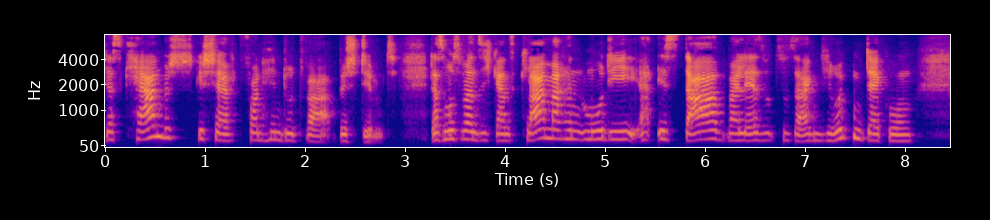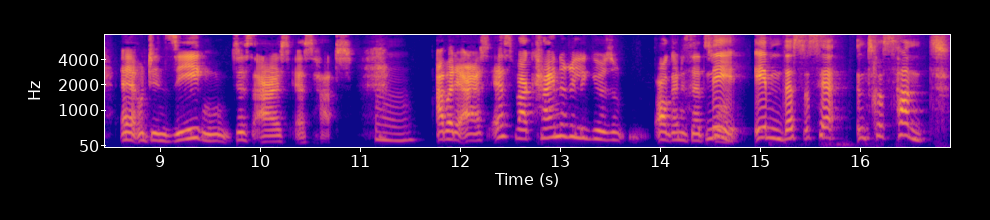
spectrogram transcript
das Kerngeschäft von Hindutva bestimmt. Das muss man sich ganz klar machen. Modi ist da, weil er sozusagen die Rückendeckung äh, und den Segen des RSS hat. Mhm. Aber der RSS war keine religiöse Organisation. Nee, eben, das ist ja interessant.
